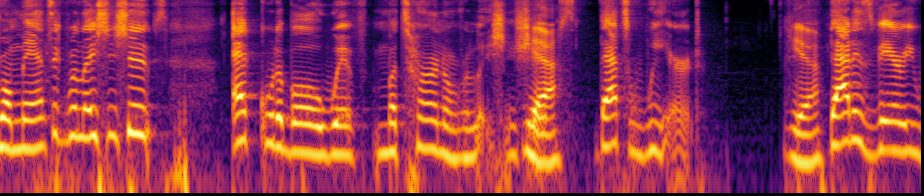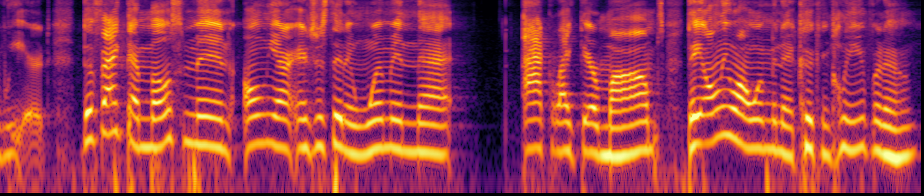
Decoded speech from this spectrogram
romantic relationships equitable with maternal relationships. Yeah. That's weird. Yeah, That is very weird. The fact that most men only are interested in women that act like their moms. They only want women that cook and clean for them.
